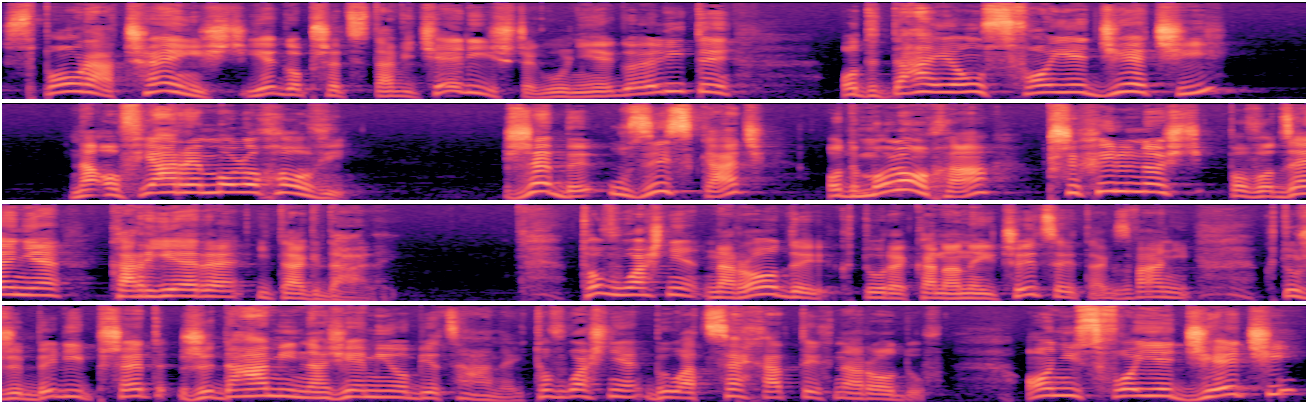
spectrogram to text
spora część jego przedstawicieli, szczególnie jego elity, oddają swoje dzieci na ofiarę Molochowi, żeby uzyskać od Molocha przychylność, powodzenie, karierę itd. Tak to właśnie narody, które Kananejczycy, tak zwani, którzy byli przed Żydami na ziemi obiecanej, to właśnie była cecha tych narodów. Oni swoje dzieci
